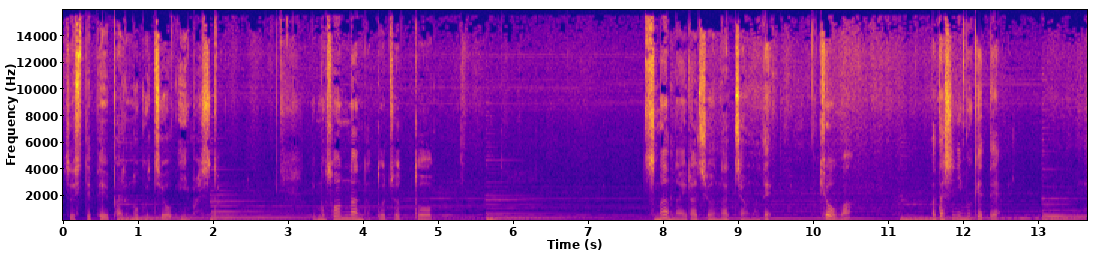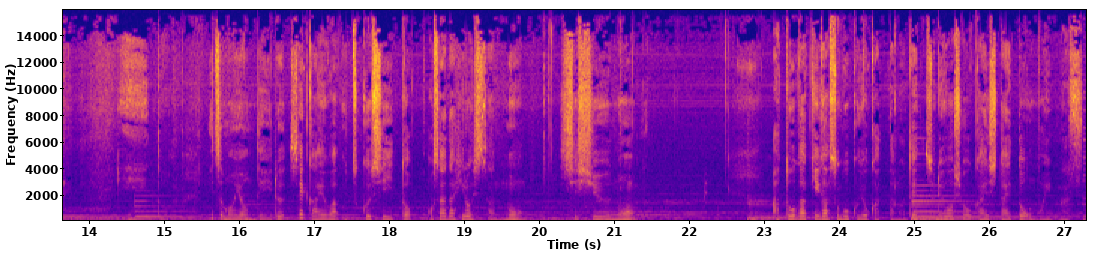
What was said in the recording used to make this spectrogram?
そしてペイパルの愚痴を言いました。でもそんなんだとちょっとつまんないラジオになっちゃうので今日は私に向けて、えーと、いつも読んでいる「世界は美しい」と長田博さんの詩集の後書きがすごく良かったのでそれを紹介したいと思います。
